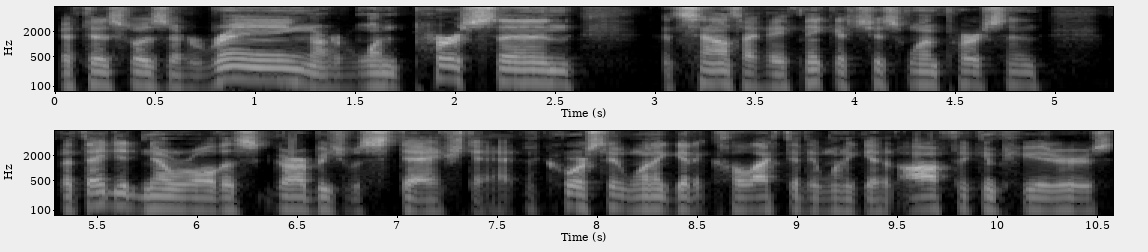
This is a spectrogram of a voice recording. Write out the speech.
if this was a ring or one person. It sounds like they think it's just one person but they didn't know where all this garbage was stashed at. Of course, they want to get it collected. They want to get it off the computers.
